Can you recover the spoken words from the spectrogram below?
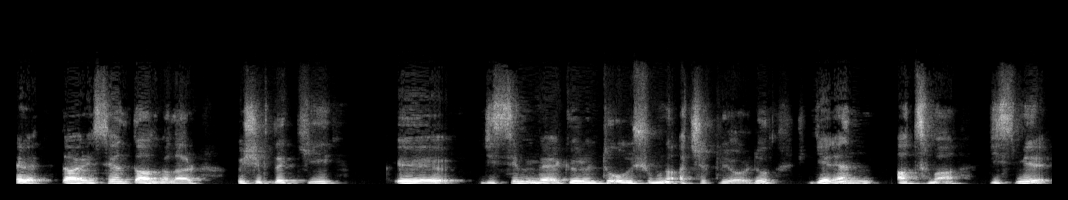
Evet, dairesel dalgalar ışıktaki e, cisim ve görüntü oluşumunu açıklıyordu. Gelen atma cismi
